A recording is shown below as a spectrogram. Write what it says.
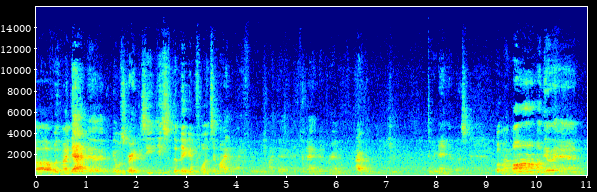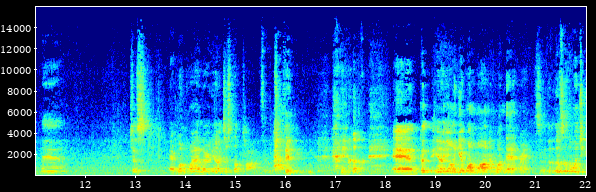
uh, with my dad, uh, it was great because he, he's the big influence in my life. My dad. If it hadn't for him, I wouldn't be doing any of this. But my mom, on the other hand, man, just at one point I learned, you know, just don't talk about it. you know? And but you know, you only get one mom and one dad, right? So th- those are the ones you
